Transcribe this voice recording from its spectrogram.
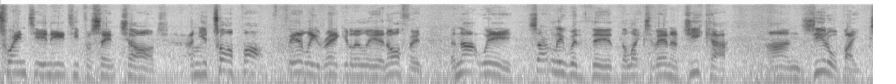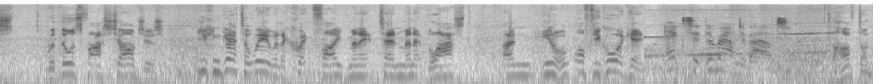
20 and 80% charge and you top up fairly regularly and often and that way, certainly with the, the likes of Energica and Zero bikes, with those fast chargers, you can get away with a quick 5 minute, 10 minute blast and you know, off you go again. Exit the roundabout. I have done.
